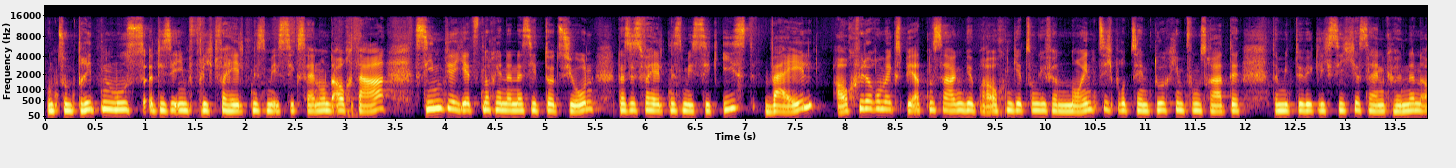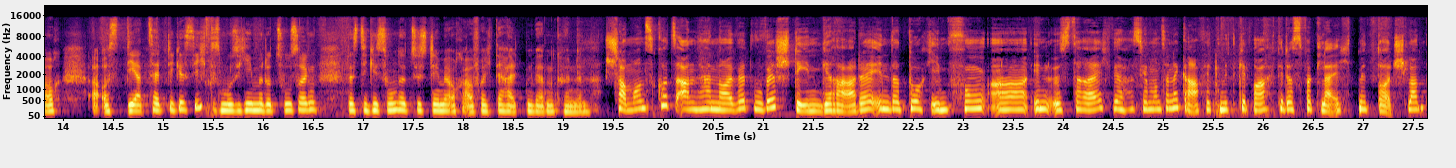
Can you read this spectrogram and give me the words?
Und zum Dritten muss diese Impfpflicht verhältnismäßig sein. Und auch da sind wir jetzt noch in einer Situation, dass es verhältnismäßig ist, weil auch wiederum Experten sagen, wir brauchen jetzt ungefähr 90 Prozent Durchimpfungsrate, damit wir wirklich sicher sein können, auch äh, aus derzeitiger Sicht, das muss ich immer dazu sagen, dass die Gesundheitssysteme auch aufrechterhalten werden können. Schauen wir uns kurz an, Herr Neuwirth, wo wir stehen gerade in der Durchimpfung äh, in Österreich. Wir, Sie haben uns eine Grafik mitgebracht, die das vergleicht mit Deutschland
